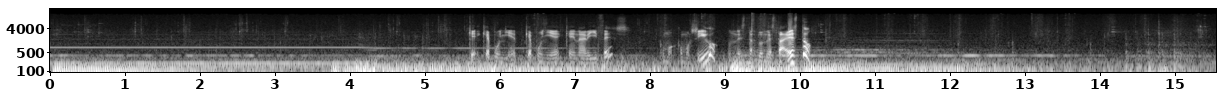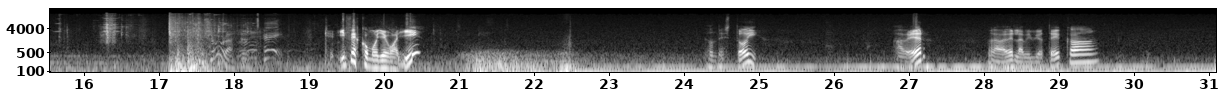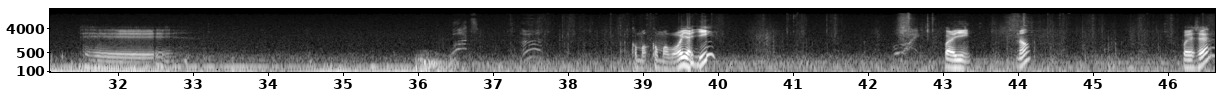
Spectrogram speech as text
¿Qué, qué puñet? ¿Qué puñet? ¿Qué narices? ¿Cómo, cómo sigo? ¿Dónde está, ¿Dónde está esto? ¿Qué dices? ¿Cómo llego allí? ¿Dónde estoy? A ver. A ver, la biblioteca. Eh... ¿Cómo, ¿Cómo voy allí? Por allí. ¿No? ¿Puede ser?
